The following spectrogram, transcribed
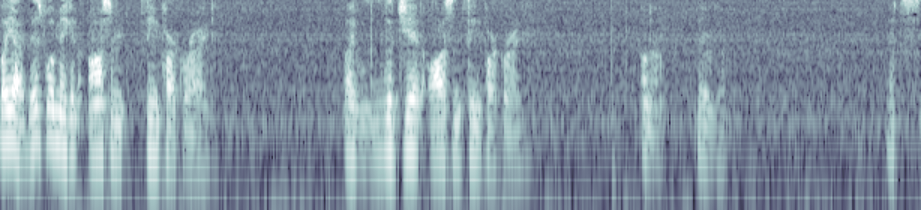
But yeah, this will make an awesome theme park ride. Like, legit awesome theme park ride. Oh no. There we go. Let's see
